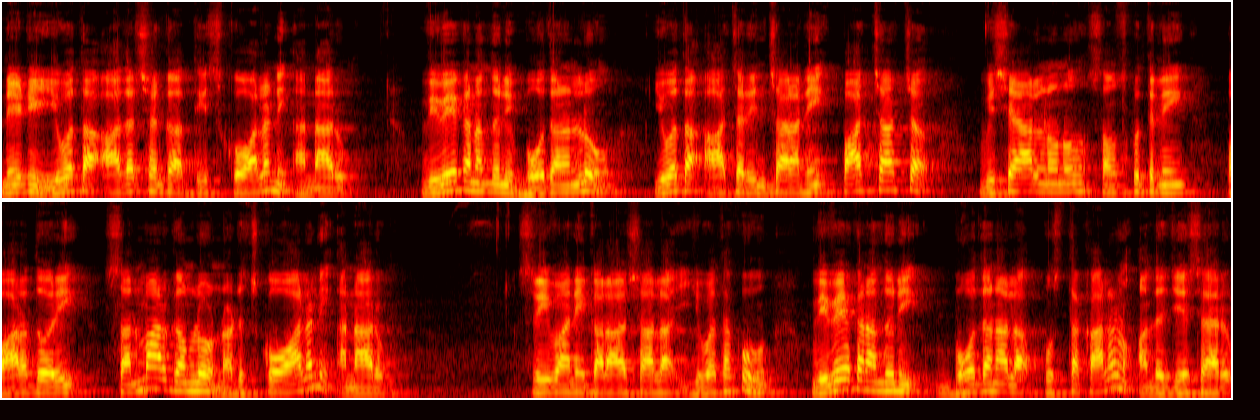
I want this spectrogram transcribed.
నేటి యువత ఆదర్శంగా తీసుకోవాలని అన్నారు. వివేకానందుని బోధనలు యువత ఆచరించాలని పాశ్చాత్య విషయాలను సంస్కృతిని పారదోరి సన్మార్గంలో నడుచుకోవాలని అన్నారు. శ్రీవాణి కళాశాల యువతకు వివేకానందుని బోధనల పుస్తకాలను అందజేశారు.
